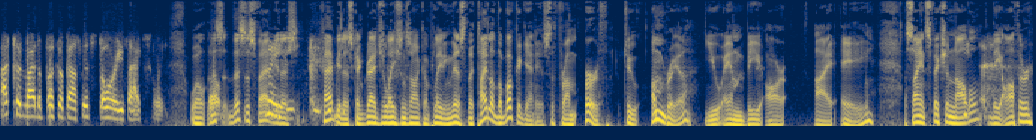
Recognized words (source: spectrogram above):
I could write a book about his stories actually. Well, so, this this is fabulous, fabulous. Congratulations on completing this. The title of the book again is From Earth to Umbria, U M B R I A, science fiction novel. the author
